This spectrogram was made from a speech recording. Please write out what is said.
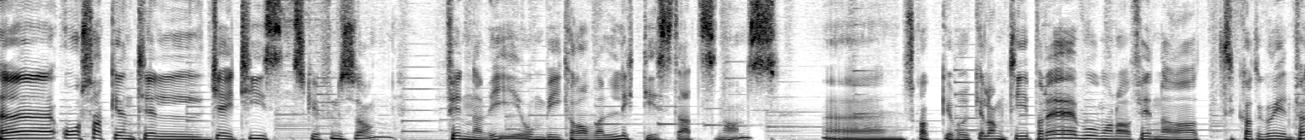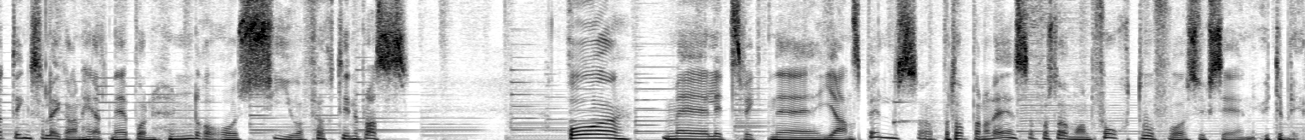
Eh, årsaken til JTs skuffende sesong finner vi om vi graver litt i statsen hans. Eh, skal ikke bruke lang tid på det, hvor man da finner at kategorien putting så ligger han helt ned på en 147. plass. Og med litt sviktende jernspill, så på toppen av det så forstår man fort hvorfor suksessen uteblir.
